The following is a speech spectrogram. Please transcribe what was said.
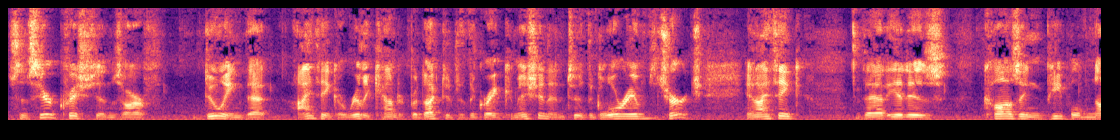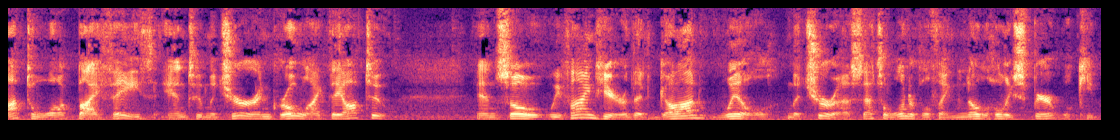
sincere Christians are doing that I think are really counterproductive to the Great Commission and to the glory of the church. And I think that it is causing people not to walk by faith and to mature and grow like they ought to. And so we find here that God will mature us. That's a wonderful thing to know the Holy Spirit will keep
